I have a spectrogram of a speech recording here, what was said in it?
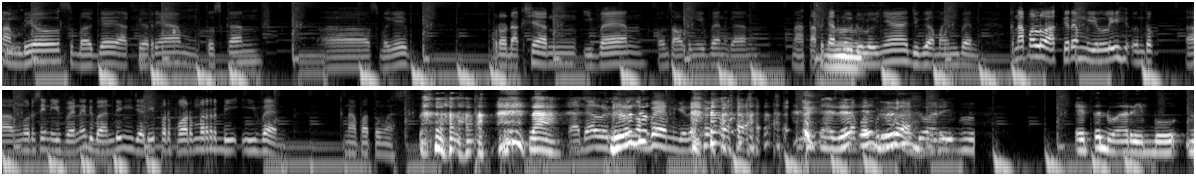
ngambil sebagai akhirnya memutuskan uh, sebagai production event, consulting event kan. Nah, tapi kan lu Hmm. dulunya juga main band. Kenapa lu akhirnya milih untuk uh, ngurusin eventnya dibanding jadi performer di event? Kenapa tuh, Mas? nah Padahal lu Dulu dulu tuh- ngeband gitu. ya, dia, Kenapa dulu berubah? di 2000 itu 2006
